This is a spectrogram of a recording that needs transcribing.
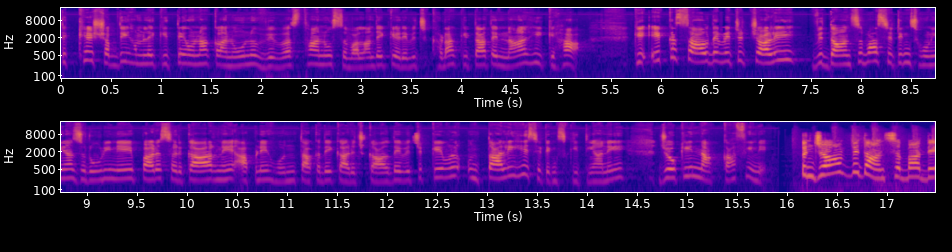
ਤਿੱਖੇ ਸ਼ਬਦੀ ਹਮਲੇ ਕੀਤੇ। ਉਹਨਾਂ ਕਾਨੂੰਨ ਵਿਵਸਥਾ ਨੂੰ ਸਵਾਲਾਂ ਦੇ ਘੇਰੇ ਵਿੱਚ ਖੜਾ ਕੀਤਾ ਤੇ ਨਾਲ ਹੀ ਕਿਹਾ ਕਿ ਇੱਕ ਸਾਲ ਦੇ ਵਿੱਚ 40 ਵਿਧਾਨ ਸਭਾ ਸਿਟਿੰਗਸ ਹੋਣੀਆਂ ਜ਼ਰੂਰੀ ਨੇ, ਪਰ ਸਰਕਾਰ ਨੇ ਆਪਣੇ ਹੁਣ ਤੱਕ ਦੇ ਕਾਰਜਕਾਲ ਦੇ ਵਿੱਚ ਕੇਵਲ 39 ਹੀ ਸਿਟਿੰਗਸ ਕੀਤੀਆਂ ਨੇ, ਜੋ ਕਿ ਨਾਕਾਫੀ ਨੇ। ਪੰਜਾਬ ਵਿਧਾਨ ਸਭਾ ਦੇ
